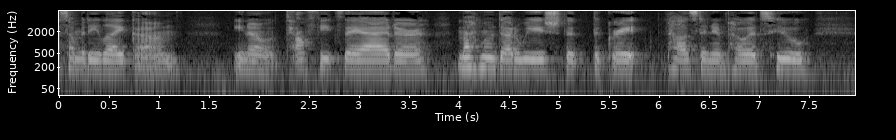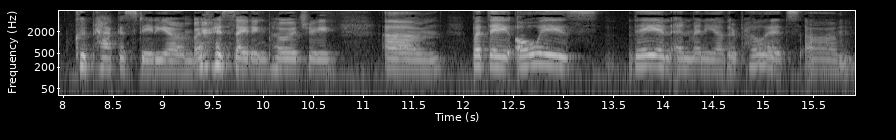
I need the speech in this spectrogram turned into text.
somebody like, um, you know, Tawfiq Zayyad or Mahmoud Darwish, the, the great Palestinian poets who could pack a stadium by reciting poetry. Um, but they always, they and, and many other poets um,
